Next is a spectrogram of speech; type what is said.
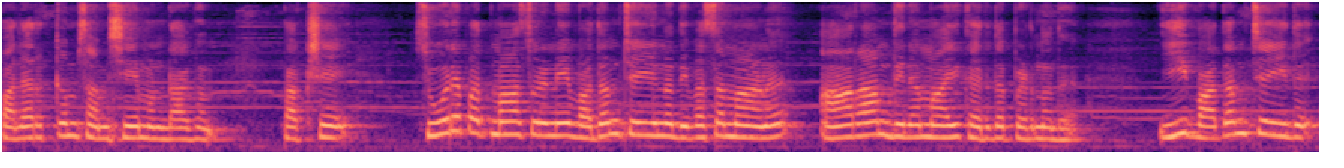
പലർക്കും സംശയമുണ്ടാകും. പക്ഷേ ശൂരപത്മാസുരനെ വധം ചെയ്യുന്ന ദിവസമാണ് ആറാം ദിനമായി കരുതപ്പെടുന്നത്. ഈ വധം ചെയ്ത്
